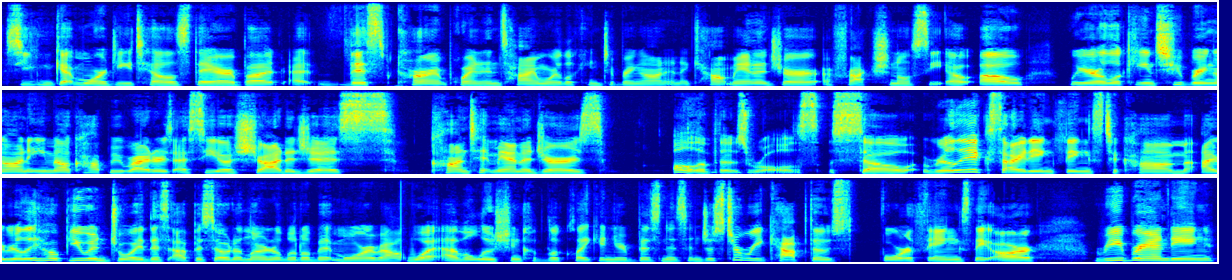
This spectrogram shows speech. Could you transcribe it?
so you can get more details there. But at this current point in time, we're looking to bring on an account manager, a fractional COO. We are looking to bring on email copywriters, SEO strategists, content managers, all of those roles. So, really exciting things to come. I really hope you enjoyed this episode and learned a little bit more about what evolution could look like in your business. And just to recap those four things, they are rebranding,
